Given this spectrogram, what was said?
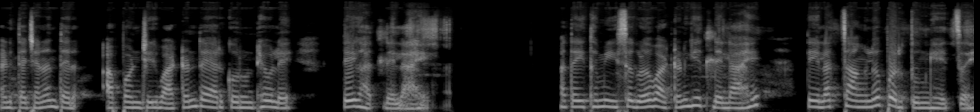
आणि त्याच्यानंतर आपण जे वाटण तयार करून ठेवलंय ते घातलेलं आहे. आता इथं मी सगळं वाटण घेतलेलं आहे. तेलात चांगलं परतून घ्यायचंय.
